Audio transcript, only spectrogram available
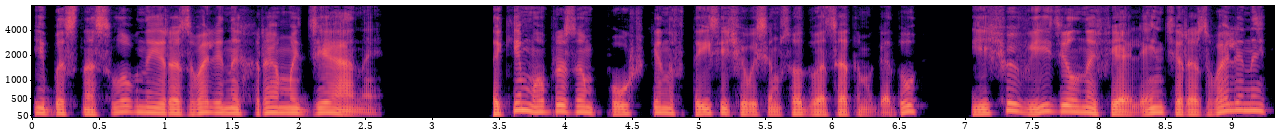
и баснословные развалины храма Дианы. Таким образом, Пушкин в 1820 году еще видел на Фиоленте развалины,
